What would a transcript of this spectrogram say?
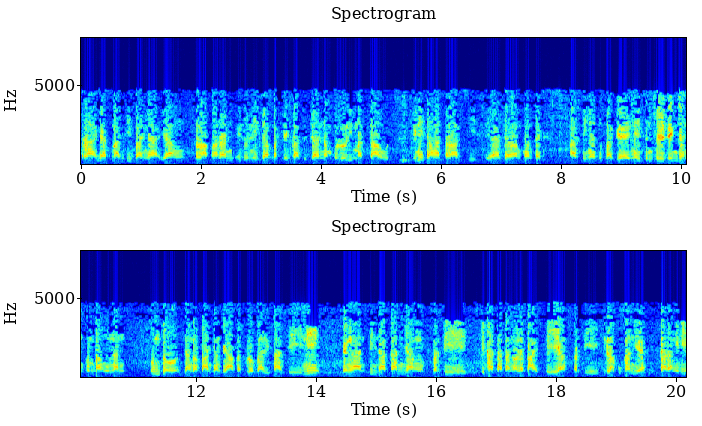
rakyat masih banyak yang kelaparan Indonesia merdeka sudah 65 tahun. Ini sangat tragis ya dalam konteks artinya sebagai nation building dan pembangunan untuk jangka panjang di abad globalisasi ini dengan tindakan yang seperti dikatakan oleh Pak SBY yang seperti dilakukan ya sekarang ini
